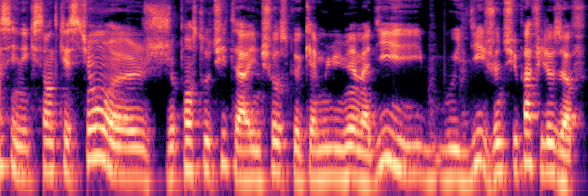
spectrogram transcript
c'est une excellente question. Je pense tout de suite à une chose que Camus lui-même a dit, où il dit Je ne suis pas philosophe.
